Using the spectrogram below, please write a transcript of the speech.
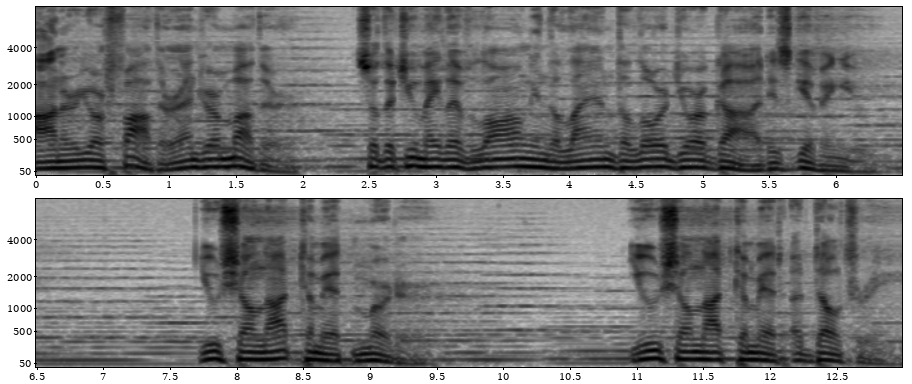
Honor your father and your mother, so that you may live long in the land the Lord your God is giving you. You shall not commit murder. You shall not commit adultery.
